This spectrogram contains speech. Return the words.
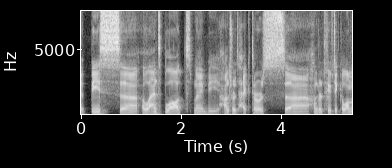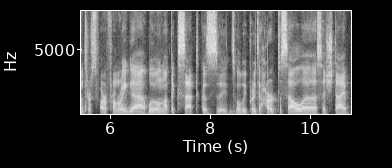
a piece, uh, a land plot, maybe 100 hectares, uh, 150 kilometers far from Riga, we will not accept because mm-hmm. it will be pretty hard to sell uh, such type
